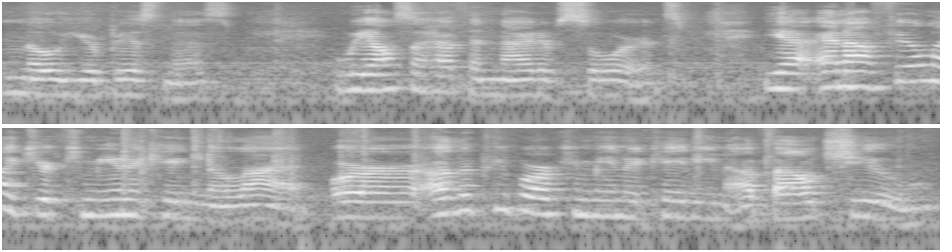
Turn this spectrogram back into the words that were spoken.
know your business. We also have the Knight of Swords. Yeah, and I feel like you're communicating a lot. Or other people are communicating about you.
